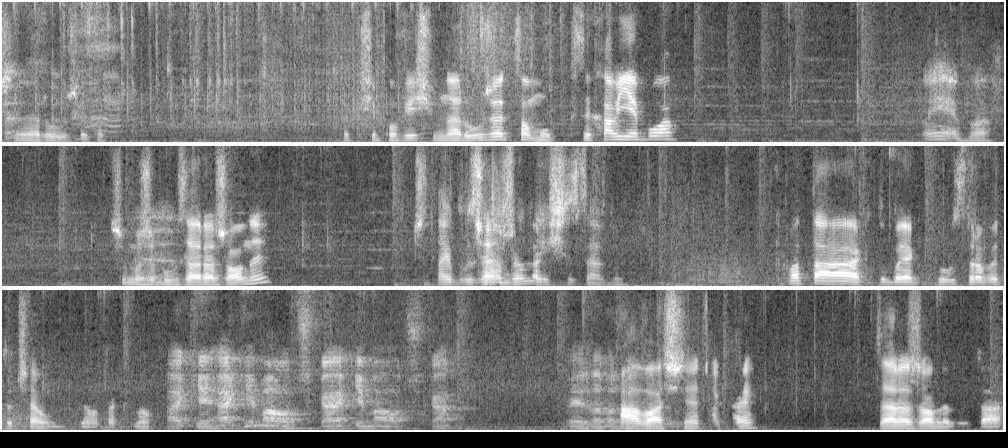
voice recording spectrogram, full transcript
Czy na róże tak. Tak się powiesił na róże? Co mu? Psycha jebła? No jeba. Czy może był zarażony? A jak był Czemu zarażony tak? i się zabił. Chyba tak, no bo jak był zdrowy to czemu? No tak no. A jakie, jakie ma oczka, jakie ma oczka? To jest A właśnie, czekaj. Zarażony był, tak.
